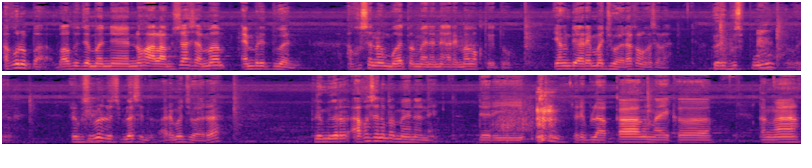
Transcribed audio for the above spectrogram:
aku lupa waktu zamannya Noh Alamsyah sama Emre Ridwan aku senang banget permainannya Arema waktu itu yang di Arema juara kalau nggak salah 2010 kalau nggak salah. 2010 2011 itu Arema juara. Bener-bener aku senang permainannya. Dari dari belakang naik ke tengah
